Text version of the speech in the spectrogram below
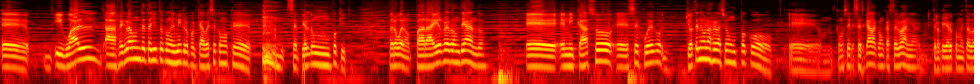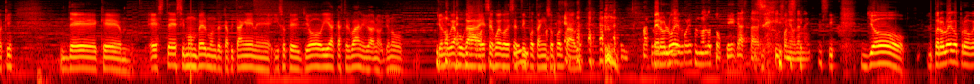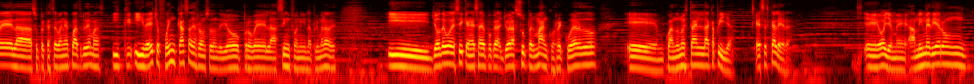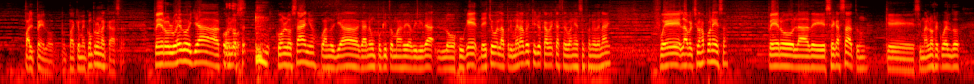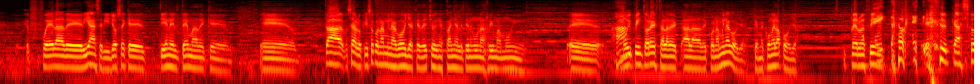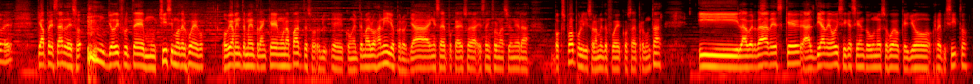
Eh, igual arregla un detallito con el micro porque a veces como que se pierde un poquito. Pero bueno, para ir redondeando, eh, en mi caso, ese juego, yo tenía una relación un poco, eh, ¿cómo se dice? Sesgada con Castlevania, creo que ya lo he comentado aquí, de que este Simón Belmont del Capitán N hizo que yo iba a Castlevania y yo, ah, no, yo no yo no voy a jugar ese juego de ese tipo tan insoportable. Pero luego. Por eso no lo toqué hasta Symphony of the Night. sí. Yo. Pero luego probé la Super Castlevania 4 y demás. Y, y de hecho fue en casa de Ronzo donde yo probé la Symphony la primera vez. Y yo debo decir que en esa época yo era super manco. Recuerdo eh, cuando uno está en la capilla, esa escalera eh, óyeme, a mí me dieron pal pelo para que me compre una casa. Pero luego ya con los, con los, años, cuando ya gané un poquito más de habilidad, lo jugué. De hecho, la primera vez que yo acabé Castlevania Symphony of the Night fue la versión japonesa, pero la de Sega Saturn, que si mal no recuerdo, fue la de Rianser. Y yo sé que tiene el tema de que eh, o sea, lo que hizo con Amina Goya, que de hecho en España le tienen una rima muy eh, muy pintoresca a la de, a la de Konami Nagoya, que me come la polla. Pero en fin, el caso es que a pesar de eso, yo disfruté muchísimo del juego. Obviamente me tranqué en una parte eh, con el tema de los anillos, pero ya en esa época esa, esa información era Vox Populi, solamente fue cosa de preguntar. Y la verdad es que al día de hoy sigue siendo uno de esos juegos que yo revisito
